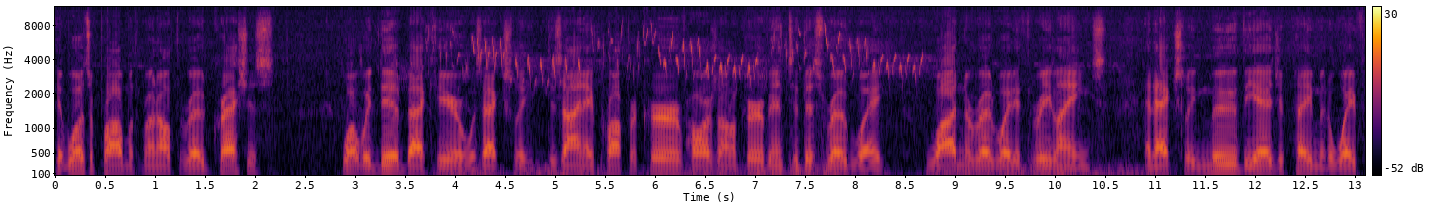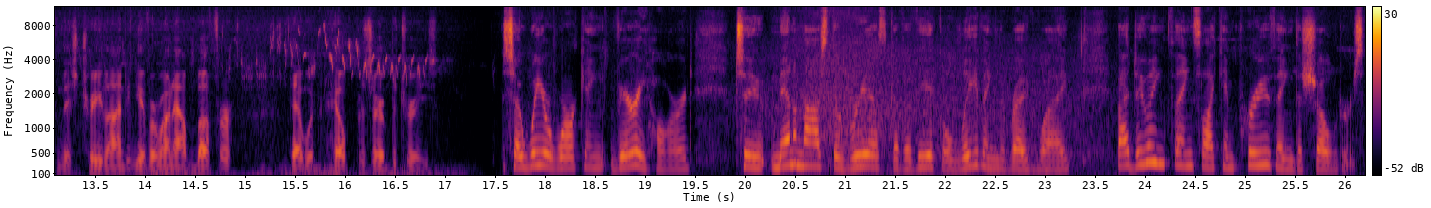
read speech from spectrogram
It was a problem with run off the road crashes. What we did back here was actually design a proper curve, horizontal curve into this roadway, widen the roadway to three lanes, and actually move the edge of pavement away from this tree line to give a run out buffer that would help preserve the trees. So we are working very hard to minimize the risk of a vehicle leaving the roadway by doing things like improving the shoulders,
